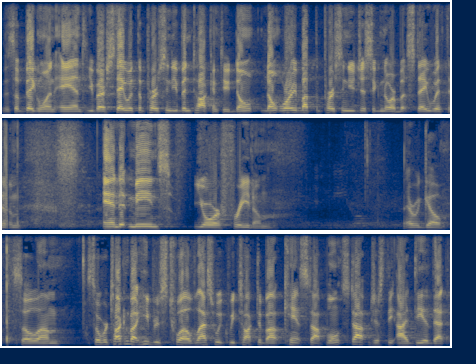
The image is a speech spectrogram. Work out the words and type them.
is a big one, and you better stay with the person you've been talking to. Don't, don't worry about the person you just ignored, but stay with them. And it means your freedom. There we go. So, um, so we're talking about Hebrews 12. Last week we talked about can't stop, won't stop, just the idea that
